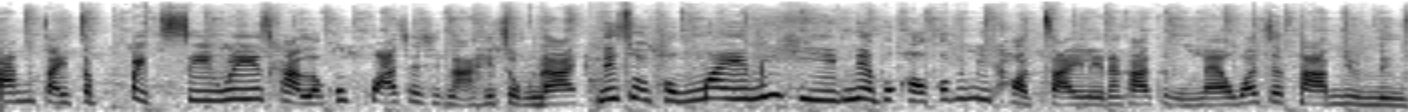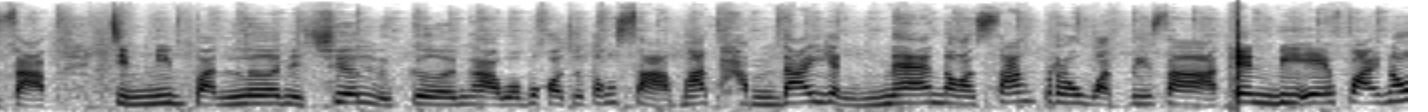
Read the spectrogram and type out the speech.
ตั้งใจจะปิดซีรีส์ค่ะแล้วก็คว้าชัยชนะให้จงได้ ในส่วนของไมอามี่ฮีทเนี่ยพวกเขาก็ไม่มีถอดใจเลยนะคะ ถึงแม้ว่าจะตามอยู่1นสามจิมมี่บัตเลอร์เนี่ยเชื่อหลือเกินค่ะ ว่าพวกเขาจะต้องสามารถทำได้อย่างแน่นอนสร้างประวัติศาสตร์ NBA Final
